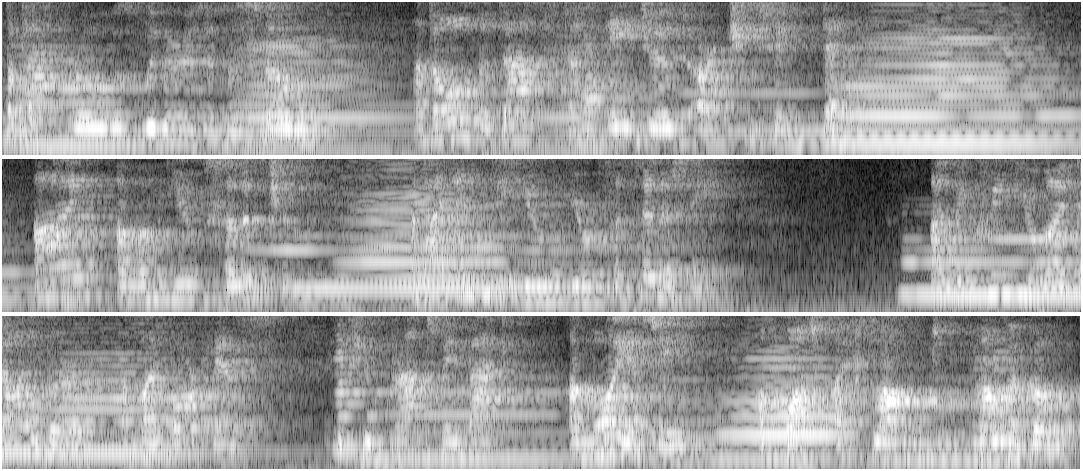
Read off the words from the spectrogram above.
The black rose withers in the snow, and all the daft and aged are cheating death. I among you salute you, and I envy you your facility. I'll bequeath you my Dalberg and my Borges, if you grant me back a moiety of what I flaunt long ago.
